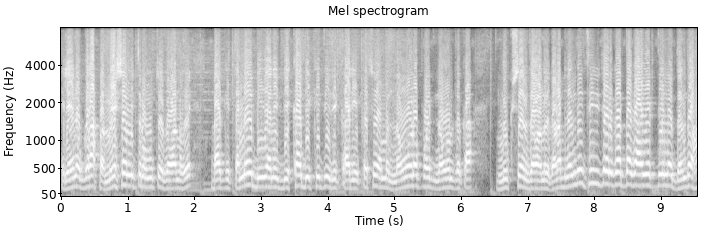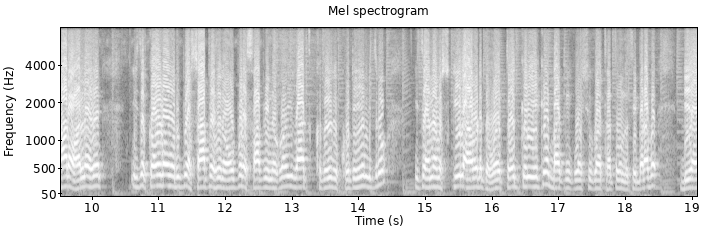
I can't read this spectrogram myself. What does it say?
એટલે એનો ગ્રાફ હંમેશા મિત્રો ઊંચો થવાનો છે. બાકી તમે બીજાની દેખાદેખીથી જે કાર્ય કરશો, એમાં નવ્વાણું પોઈન્ટ નવ્વાણું ટકા નુકસાન થવાનું ઘણા બધા અંદરથી વિચાર કરતા કે આ વ્યક્તિનો ધંધો સારો હાલે છે. એ તો કરોડો રૂપિયા સાપે છે ઉપર સાપી નાખો. એ વાત થોડી ખોટી છે મિત્રો. એ તો એનામાં સ્કિલ આવડત હોય તો જ કરી શકે, બાકી કશું કાંઈ થતું નથી. બરાબર? બીજા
